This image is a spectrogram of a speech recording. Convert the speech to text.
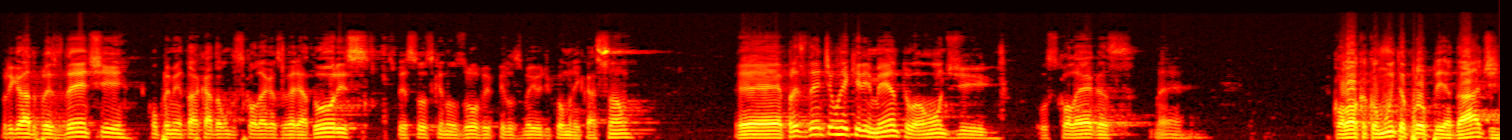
Obrigado, presidente. Cumprimentar cada um dos colegas vereadores, as pessoas que nos ouvem pelos meios de comunicação. É, presidente, é um requerimento onde os colegas né, colocam com muita propriedade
